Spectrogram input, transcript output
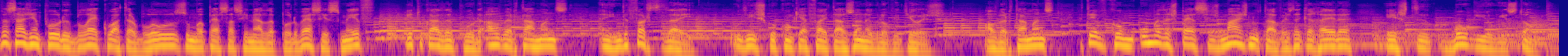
A passagem por Blackwater Blues, uma peça assinada por Bessie Smith e tocada por Albert Hammond em The First Day, o disco com que é feita a Zona Groove de hoje. Albert Hammond, que teve como uma das peças mais notáveis da carreira este Boogie Woogie Stomp.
